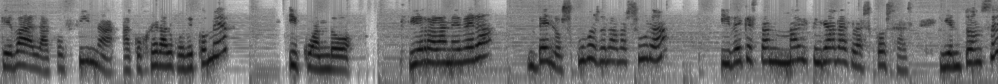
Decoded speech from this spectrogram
que va a la cocina a coger algo de comer y cuando cierra la nevera ve los cubos de la basura y ve que están mal tiradas las cosas. Y entonces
